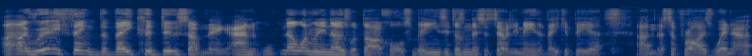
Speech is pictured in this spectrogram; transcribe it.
I, I really think that they could do something, and no one really knows what dark horse means. It doesn't necessarily mean that they could be a um, a surprise winner,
